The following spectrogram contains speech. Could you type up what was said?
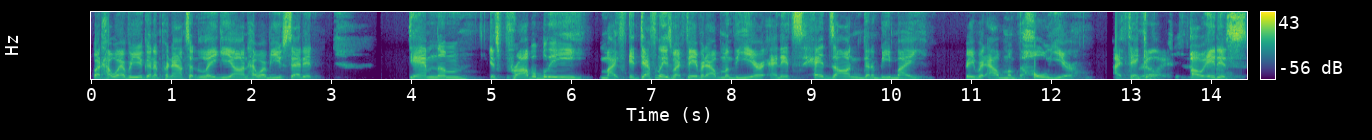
but however you're going to pronounce it, Legion, however you said it. Damnum is probably my. It definitely is my favorite album of the year, and it's heads on going to be my favorite album of the whole year. I think. Really? Oh, it is.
